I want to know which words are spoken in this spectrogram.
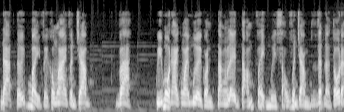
đạt tới 7,02% và quý 1 2020 còn tăng lên 8,16% rất là tốt ạ.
